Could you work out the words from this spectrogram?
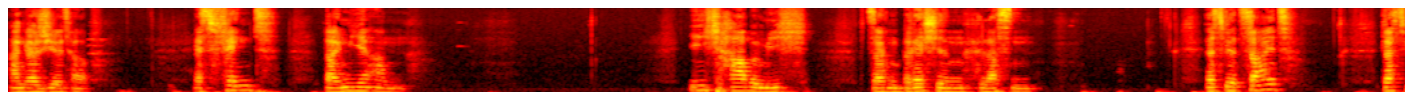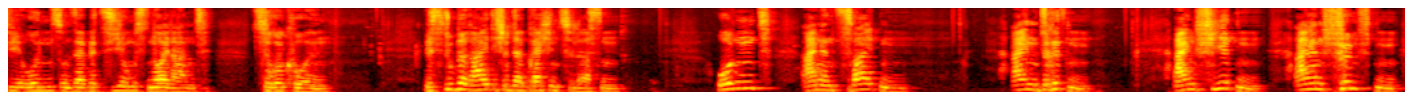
engagiert habe. Es fängt bei mir an. Ich habe mich sozusagen brechen lassen. Es wird Zeit, dass wir uns unser Beziehungsneuland zurückholen. Bist du bereit, dich unterbrechen zu lassen? Und einen zweiten, einen dritten, einen vierten, einen fünften,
